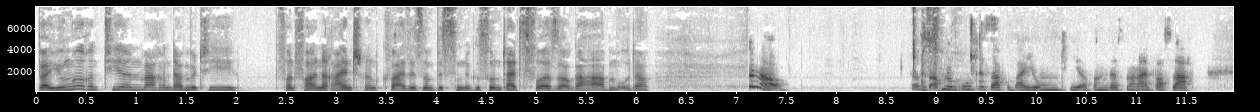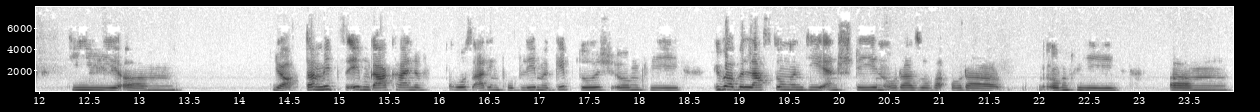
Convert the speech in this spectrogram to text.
bei jüngeren Tieren machen, damit die von vornherein schon quasi so ein bisschen eine Gesundheitsvorsorge haben, oder? Genau. Das ist auch eine gute Sache bei jungen Tieren, dass man einfach sagt, die, ähm, ja, damit es eben gar keine großartigen Probleme gibt durch irgendwie Überbelastungen, die entstehen oder so oder irgendwie ähm,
